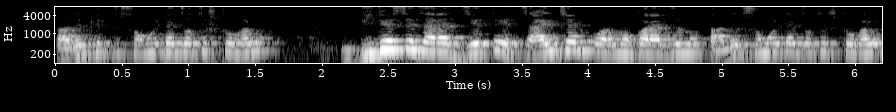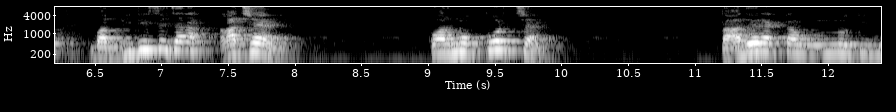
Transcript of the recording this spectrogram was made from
তাদের ক্ষেত্রে সময়টা যথেষ্ট ভালো। বিদেশে যারা যেতে চাইছেন কর্ম করার জন্য, তাদের সময়টা যথেষ্ট ভালো। বা বিদেশে যারা আছেন, কর্ম করছেন, তাদের একটা উন্নতি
